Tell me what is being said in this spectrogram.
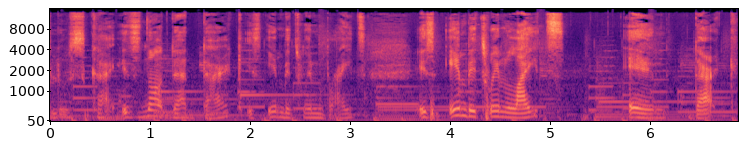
blue sky. It's not that dark. It's in between bright. It's in between light and dark.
